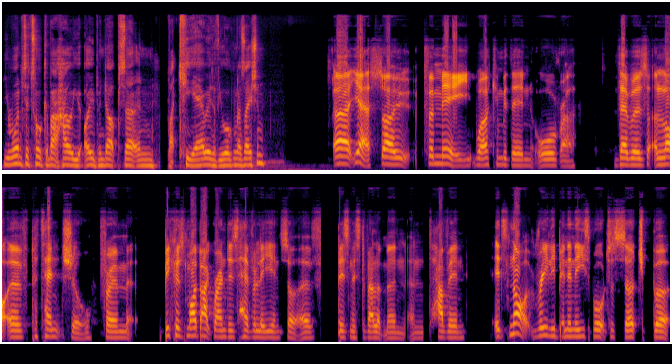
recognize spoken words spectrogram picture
you wanted to talk about how you opened up certain like key areas of your organization. Uh, yeah, so for me, working within Aura, there was a lot of potential from because my background is heavily in sort of business development and having it's not really been an esports as such, but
